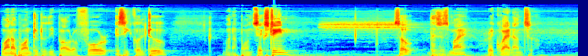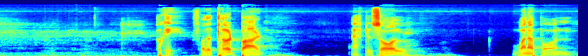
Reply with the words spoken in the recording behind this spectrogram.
1 upon 2 to the power of 4 is equal to 1 upon 16 so this is my required answer. Okay for the third part I have to solve 1 upon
